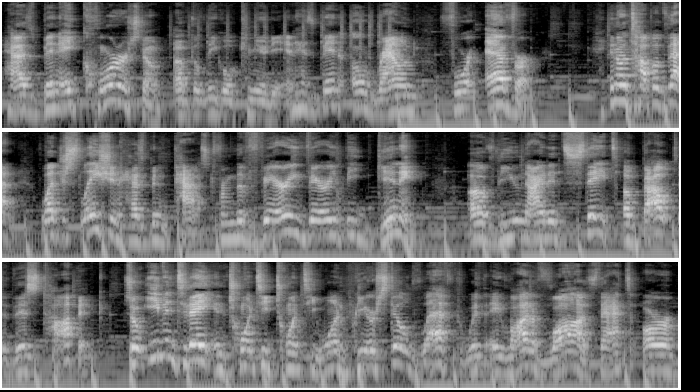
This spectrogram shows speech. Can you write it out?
has been a cornerstone of the legal community and has been around forever. And on top of that, legislation has been passed from the very, very beginning of the United States about this topic. So even today in 2021, we are still left with a lot of laws that are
